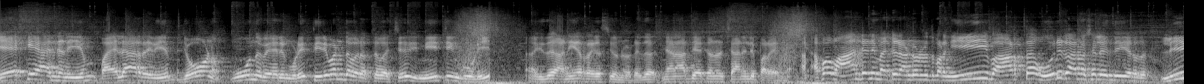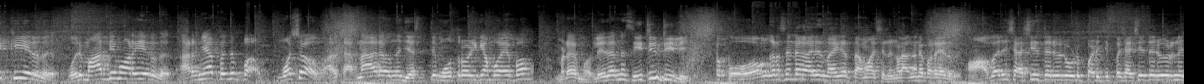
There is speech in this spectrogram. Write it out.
എ കെ ആന്റണിയും വയലാർ രവിയും ജോണും മൂന്ന് പേരും കൂടി തിരുവനന്തപുരത്ത് വെച്ച് മീറ്റിംഗ് കൂടി ഇത് അണിയർ രഹസ്യമുണ്ട് ഇത് ഞാൻ ആദ്യമായിട്ടാണ് ചാനലിൽ പറയുന്നത് അപ്പോൾ ആന്റണി മറ്റു രണ്ടോടത്ത് പറഞ്ഞു ഈ വാർത്ത ഒരു കാരണവശാലും എന്ത് ചെയ്യരുത്? ലീക്ക് ചെയ്യരുത്. ഒരു മാധ്യമം അറിയരുത്. അറിഞ്ഞാൽ ഇത് മോശമാവും. അത് കർണാടക ഒന്ന് ജസ്റ്റ് മൂത്രം ഒഴിക്കാൻ പോയപ്പോൾ നമ്മുടെ മുരളീധരന് സീറ്റ് കിട്ടിയില്ലേ? കോൺഗ്രസിന്റെ കാര്യം ഭയങ്കര തമാശ. നിങ്ങൾ അങ്ങനെ പറയരുത്. അവർ ശശി തരൂർ പഠിച്ച് ഇപ്പൊ ശശി തരൂരിന്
